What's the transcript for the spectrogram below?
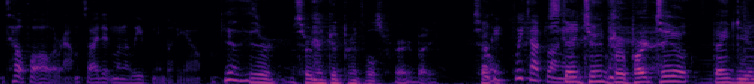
it's helpful all around. So I didn't want to leave anybody out. Yeah, these are certainly good principles for everybody. So okay, we talked long. Stay enough. tuned for part two. Thank you.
